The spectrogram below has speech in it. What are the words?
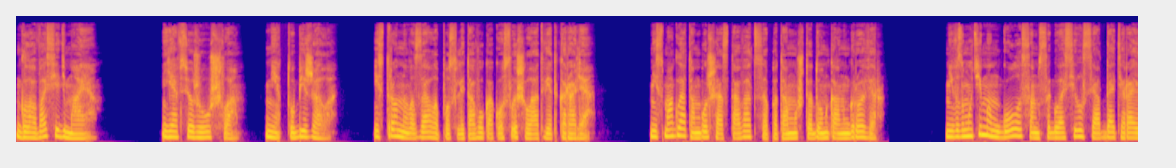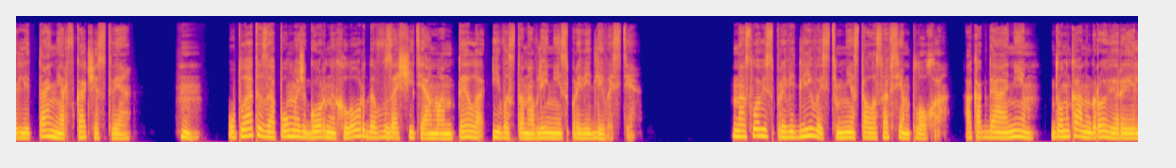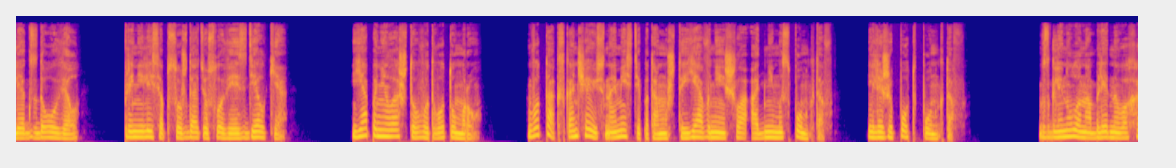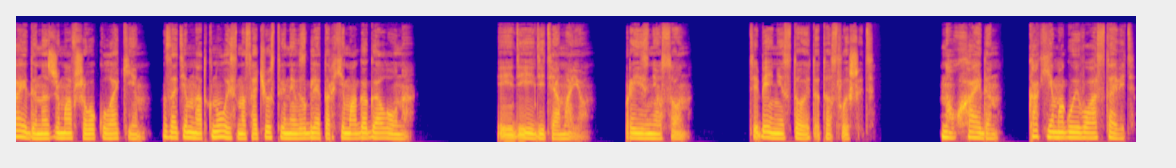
Глава седьмая. Я все же ушла. Нет, убежала. Из тронного зала после того, как услышала ответ короля. Не смогла там больше оставаться, потому что Дункан Гровер невозмутимым голосом согласился отдать Райли Таннер в качестве... Хм, уплаты за помощь горных лордов в защите Амантелла и восстановлении справедливости. На слове «справедливость» мне стало совсем плохо, а когда они, Дункан Гровер и Лекс Доувелл принялись обсуждать условия сделки, я поняла, что вот-вот умру. Вот так скончаюсь на месте, потому что я в ней шла одним из пунктов, или же подпунктов. Взглянула на бледного Хайдена, сжимавшего кулаки, затем наткнулась на сочувственный взгляд архимага Галона. «Иди, дитя моё», — произнес он. «Тебе не стоит это слышать». «Но, Хайден, как я могу его оставить?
